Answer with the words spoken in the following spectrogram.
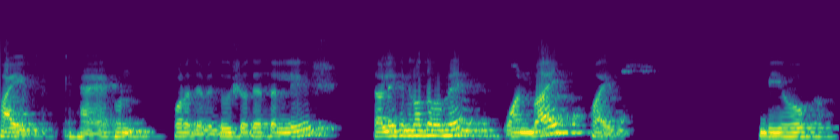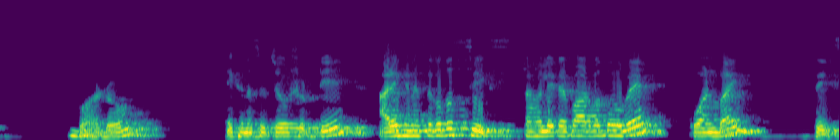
ফাইভ হ্যাঁ এখন করা যাবে দুইশো তেতাল্লিশ, তাহলে এখানে কত হবে? ওয়ান বাই ফাইভ বিয়োগ বারো এখানে আছে চৌষট্টি, আর এখানে আছে কত? সিক্স তাহলে এটার পাওয়ার কত হবে? ওয়ান বাই সিক্স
